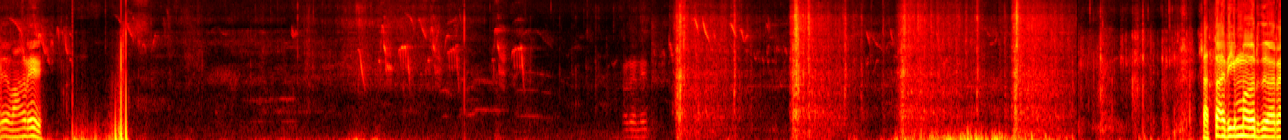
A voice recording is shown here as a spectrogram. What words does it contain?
ஏ வாங்கடே. ரத்தம் அதிகமாக வருது ஆகல.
